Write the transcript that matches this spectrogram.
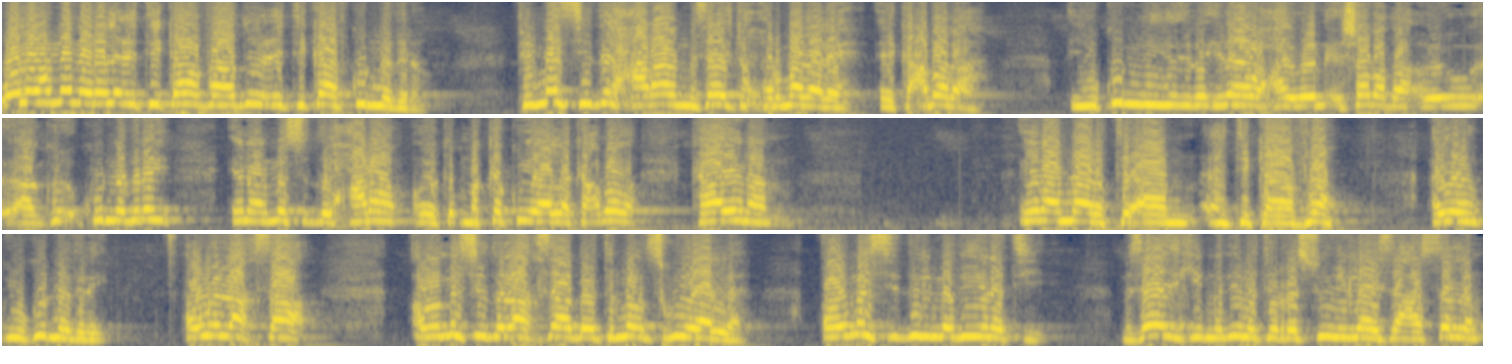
Walow nadara alictikaafa hadduu ictikaaf ku nadro fi masjid alxaraami masaajidka xurmada leh ee kacbada ah ayuu ku ilah waa sharada aan ku nadray inaan masjid alxaraam oo maka ku yaalla kacbada kaa inaan inaan maaratay aan ictikaafo ayaan ku nadray. Aw ilaqsa ama masjid alaqsa baytulmaqdis ku yaalla aw masjid almadinati masaajidkii madinati rasuuli lahi sal l slam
